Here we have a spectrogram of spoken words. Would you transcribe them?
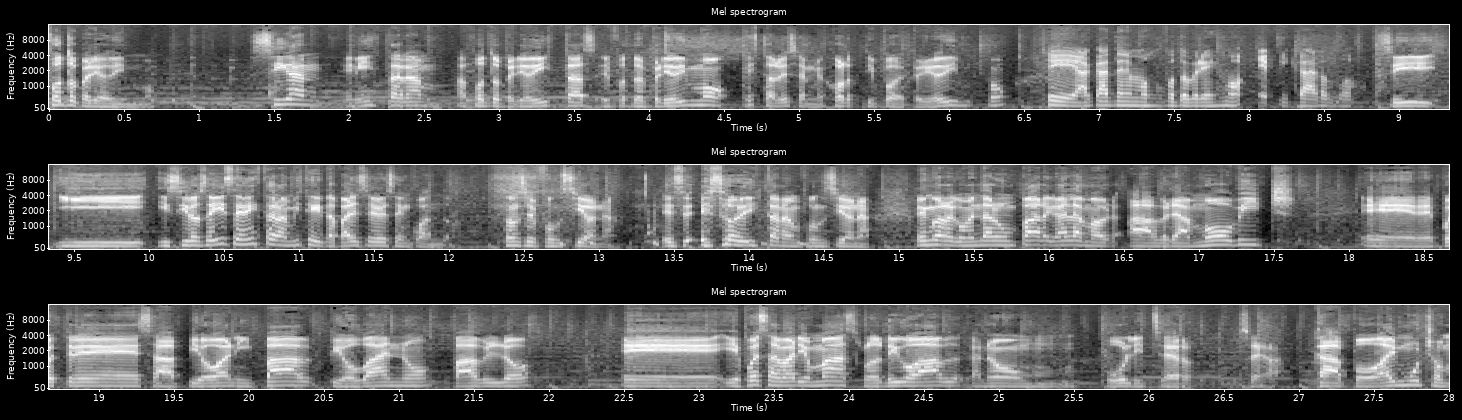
Fotoperiodismo. Sigan en Instagram a fotoperiodistas. El fotoperiodismo es tal vez el mejor tipo de periodismo. Sí, acá tenemos un fotoperiodismo epicardo. Sí, y, y si lo seguís en Instagram, viste que te aparece de vez en cuando. Entonces funciona. Es- eso de Instagram funciona. Vengo a recomendar un par, Abra- Abramovich. eh, después tenés a Piovani Pab, Piovano, Pablo. eh, y después hay varios más. Rodrigo Ab ganó un Pulitzer. O sea, capo. Hay muchos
